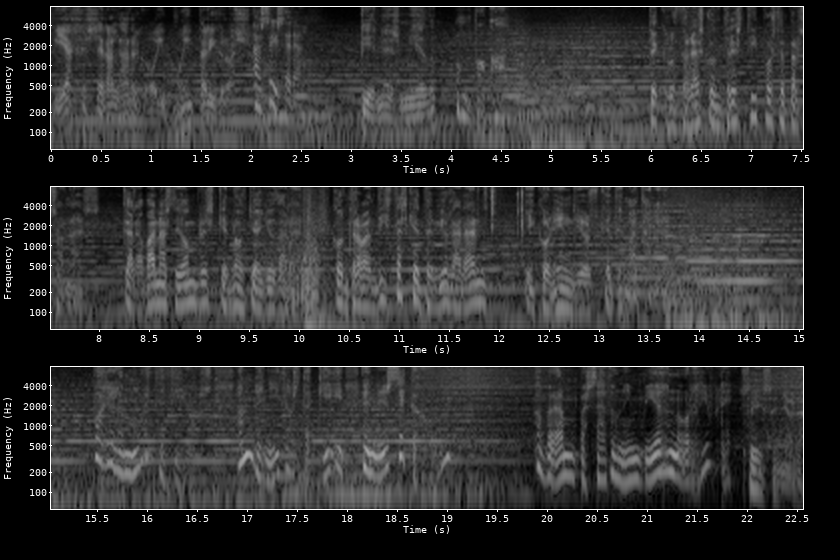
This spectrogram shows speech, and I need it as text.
El viaje será largo y muy peligroso. Así será. ¿Tienes miedo? Un poco. Te cruzarás con tres tipos de personas. Caravanas de hombres que no te ayudarán, contrabandistas que te violarán y con indios que te matarán. Por el amor de Dios, ¿han venido hasta aquí, en ese cajón? Habrán pasado un invierno horrible. Sí, señora.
